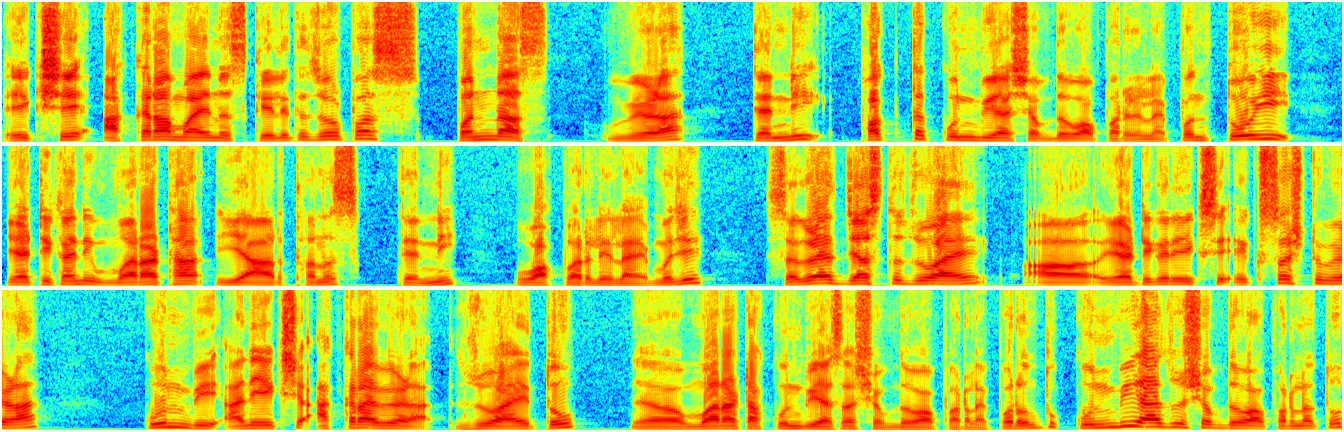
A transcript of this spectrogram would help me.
एकशे अकरा मायनस केले तर जवळपास पन्नास वेळा त्यांनी फक्त कुणबी हा शब्द वापरलेला आहे. पण तोही या ठिकाणी मराठा या अर्थानंच त्यांनी वापरलेला आहे. म्हणजे सगळ्यात जास्त जो आहे या ठिकाणी एकशे एकसष्ट वेळा कुणबी आणि एकशे अकरा वेळा जो आहे तो मराठा कुणबी असा शब्द वापरला आहे परंतु कुणबी हा जो शब्द वापरला तो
